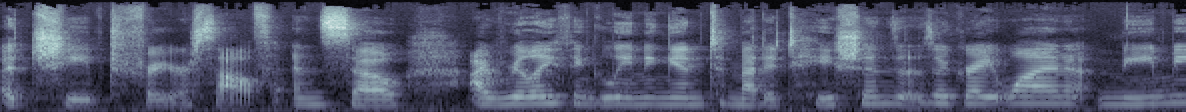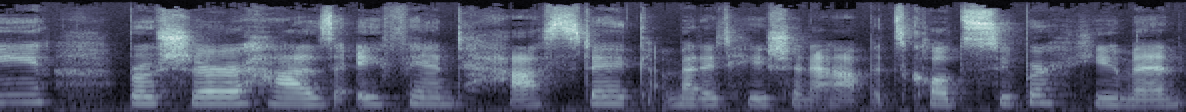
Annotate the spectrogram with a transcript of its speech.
achieved for yourself. And so I really think leaning into meditations is a great one. Mimi Bouchard has a fantastic meditation app. It's called Superhuman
